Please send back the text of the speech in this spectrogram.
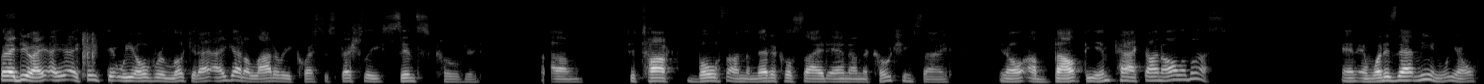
but I do. I, I think that we overlook it. I, I got a lot of requests, especially since COVID, um, to talk both on the medical side and on the coaching side, you know, about the impact on all of us. And and what does that mean? You know,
